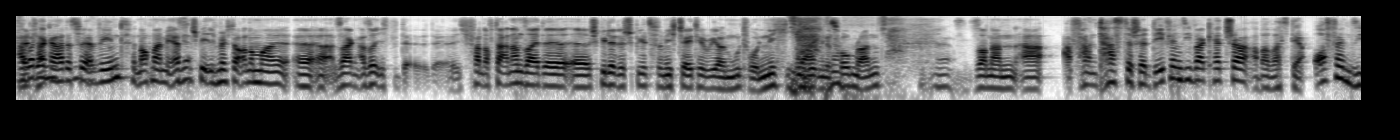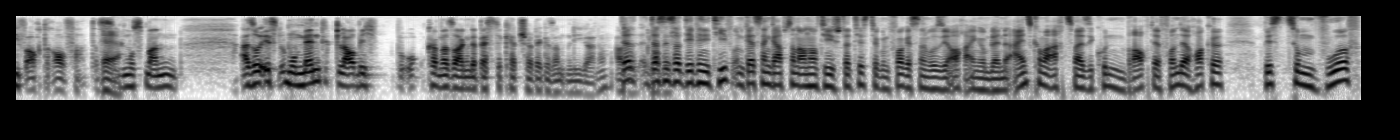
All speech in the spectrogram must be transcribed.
Dann, hattest du erwähnt, nochmal im ersten ja. Spiel. Ich möchte auch nochmal äh, sagen, also ich, ich fand auf der anderen Seite äh, Spieler des Spiels für mich JT Real Muto, nicht ja, wegen des Home Runs, ja. sondern äh, fantastischer defensiver Catcher, aber was der offensiv auch drauf hat, das muss man also ist im Moment, glaube ich, können wir sagen, der beste Catcher der gesamten Liga. Ne? Also, das, das ist er definitiv. Und gestern gab es dann auch noch die Statistik und vorgestern wurde sie auch eingeblendet. 1,82 Sekunden braucht er von der Hocke bis zum Wurf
